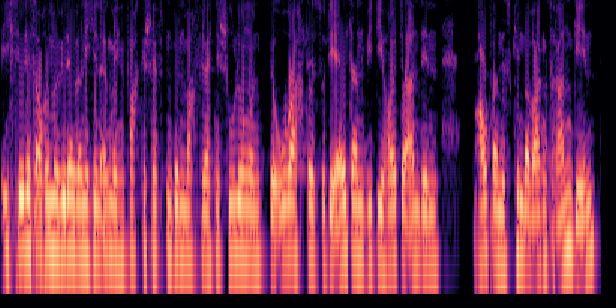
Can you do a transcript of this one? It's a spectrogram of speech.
ich sehe das auch immer wieder, wenn ich in irgendwelchen Fachgeschäften bin, mache vielleicht 'ne Schulung und beobachte so die Eltern, wie die heute an den Kauf eines Kinderwagens rangehen.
